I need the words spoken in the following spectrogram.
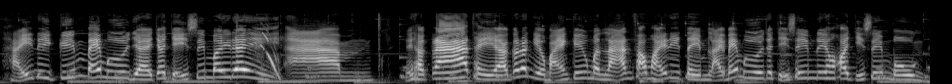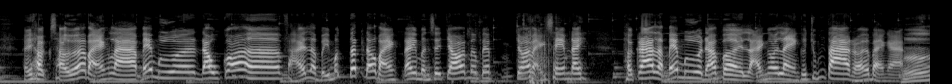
hãy đi kiếm bé mưa về cho chị Simi đi. À thì thật ra thì à, có rất nhiều bạn kêu mình là anh Phong, hãy đi tìm lại bé mưa cho chị Sim đi không thôi chị Sim buồn. Thì thật sự á bạn, là bé mưa đâu có à, phải là bị mất tích đâu bạn. Đây mình sẽ cho cho các bạn xem đây. Thật ra là bé Mưa đã về lại ngôi làng của chúng ta rồi các bạn ạ. À.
